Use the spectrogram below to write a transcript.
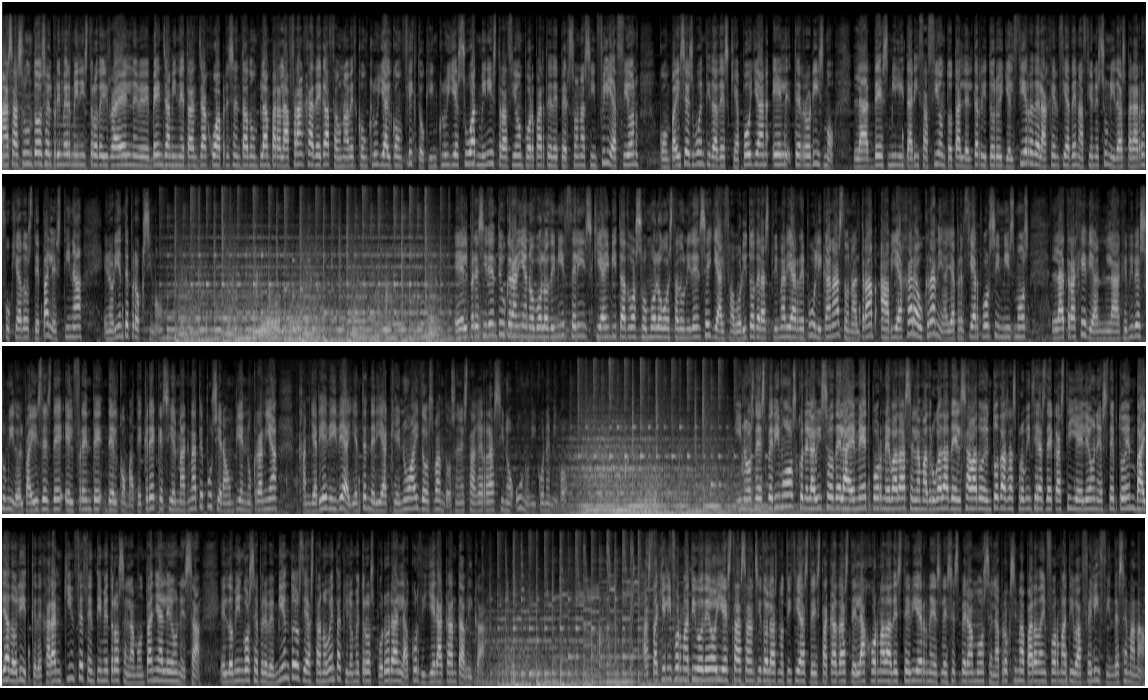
Más asuntos. El primer ministro de Israel, Benjamin Netanyahu, ha presentado un plan para la franja de Gaza una vez concluya el conflicto, que incluye su administración por parte de personas sin filiación con países o entidades que apoyan el terrorismo, la desmilitarización total del territorio y el cierre de la Agencia de Naciones Unidas para Refugiados de Palestina en Oriente Próximo. El presidente ucraniano Volodymyr Zelensky ha invitado a su homólogo estadounidense y al favorito de las primarias republicanas, Donald Trump, a viajar a Ucrania y apreciar por sí mismos la tragedia en la que vive sumido el país desde el frente del combate. Cree que si el magnate pusiera un pie en Ucrania, cambiaría de idea y entendería que no hay dos bandos en esta guerra, sino un único enemigo. Y nos despedimos con el aviso de la EMET por nevadas en la madrugada del sábado en todas las provincias de Castilla y León, excepto en Valladolid, que dejarán 15 centímetros en la montaña leonesa. El domingo se prevén vientos de hasta 90 kilómetros por hora en la cordillera cantábrica. Hasta aquí el informativo de hoy. Estas han sido las noticias destacadas de la jornada de este viernes. Les esperamos en la próxima parada informativa. Feliz fin de semana.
